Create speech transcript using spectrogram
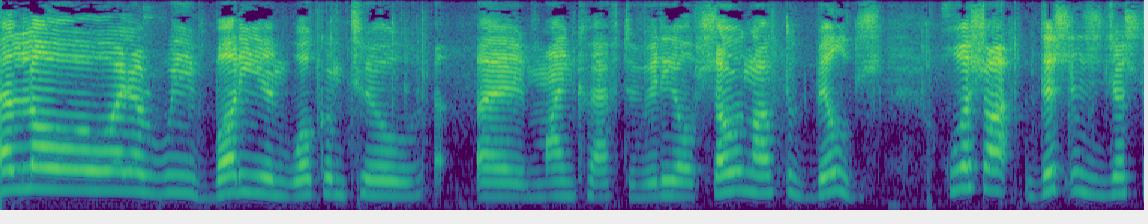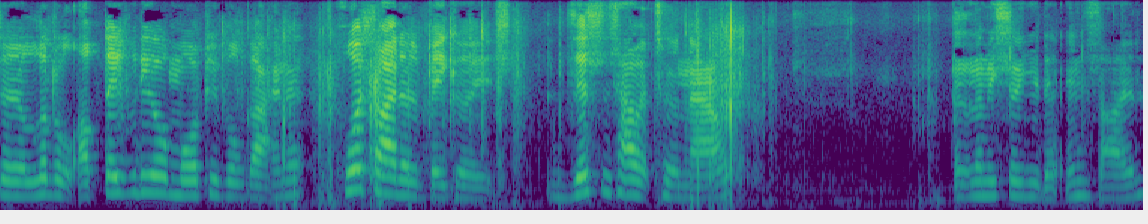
Hello everybody and welcome to a Minecraft video showing off the builds. Horse this is just a little update video, more people got in it. Horse Rider Bakeries. This is how it turned out. And let me show you the inside.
